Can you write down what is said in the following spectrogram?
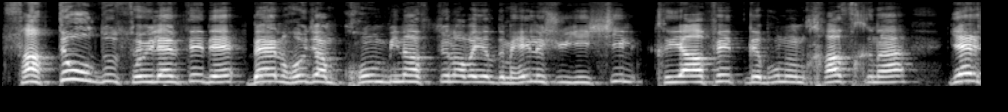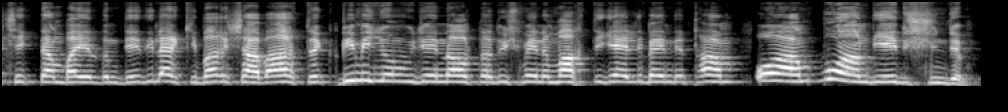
sahte olduğu söylense de ben hocam kombinasyona bayıldım. Hele şu yeşil kıyafetle bunun kaskına gerçekten bayıldım. Dediler ki Barış abi artık 1 milyon UC'nin altına düşmenin vakti geldi. Ben de tam o an bu an diye düşündüm.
